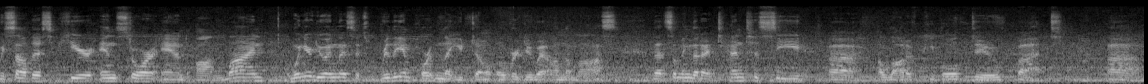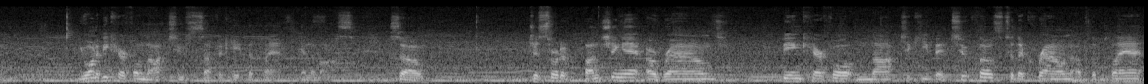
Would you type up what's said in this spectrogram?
We sell this here in store and online. When you're doing this, it's really important that you don't overdo it on the moss. That's something that I tend to see uh, a lot of people do, but um, you wanna be careful not to suffocate the plant in the moss. So just sort of bunching it around being careful not to keep it too close to the crown of the plant.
